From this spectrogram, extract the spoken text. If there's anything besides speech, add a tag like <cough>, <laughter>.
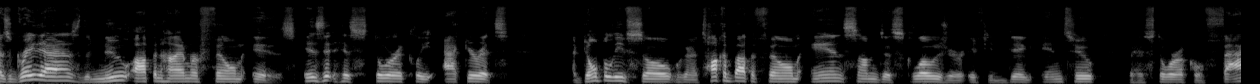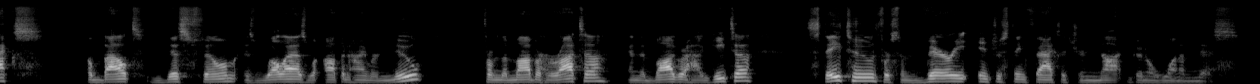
As great as the new Oppenheimer film is, is it historically accurate? I don't believe so. We're going to talk about the film and some disclosure if you dig into the historical facts about this film, as well as what Oppenheimer knew from the Mahabharata and the Bhagavad Gita. Stay tuned for some very interesting facts that you're not going to want to miss.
